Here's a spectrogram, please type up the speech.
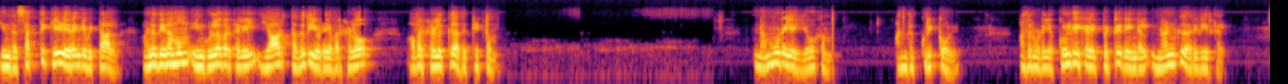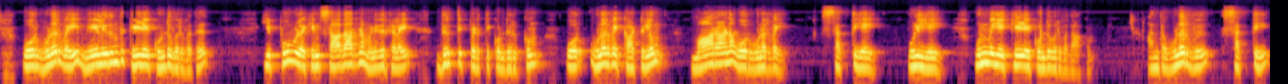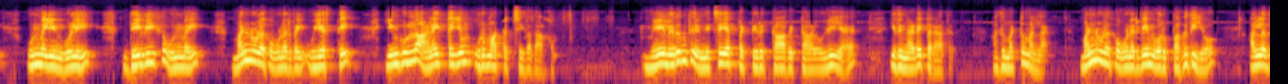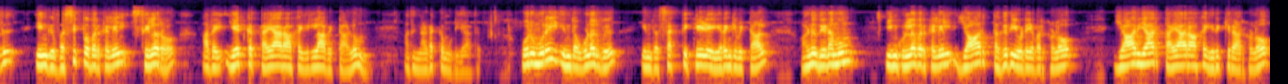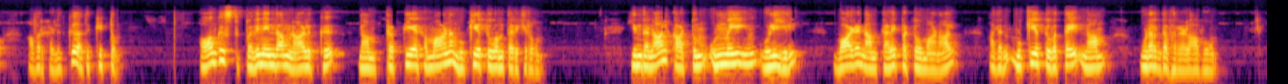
இந்த சக்தி கீழ் இறங்கிவிட்டால் அனுதினமும் இங்குள்ளவர்களில் யார் தகுதியுடையவர்களோ அவர்களுக்கு அது கிட்டும். நம்முடைய யோகம் அந்த குறிக்கோள் அதனுடைய கொள்கைகளை பற்றி நீங்கள் நன்கு அறிவீர்கள். ஓர் உணர்வை மேலிருந்து கீழே கொண்டு வருவது இப்பூவுலகின் சாதாரண மனிதர்களை திருப்திப்படுத்தி கொண்டிருக்கும் ஓர் உணர்வை காட்டிலும் மாறான ஓர் உணர்வை சக்தியை ஒளியை உண்மையை கீழே கொண்டு வருவதாகும். அந்த உணர்வு சக்தி உண்மையின் ஒளி தெய்வீக உண்மை மண்ணுலக உணர்வை உயர்த்தி இங்குள்ள அனைத்தையும் உருமாற்றச் செய்வதாகும். மேலிருந்து நிச்சயப்பட்டிருக்காவிட்டால் ஒழிய இது நடைபெறாது. அது மட்டுமல்ல மண்ணுலக உணர்வின் ஒரு பகுதியோ அல்லது இங்கு வசிப்பவர்களில் சிலரோ அதை ஏற்க தயாராக இல்லாவிட்டாலும் அது நடக்க முடியாது. ஒரு முறை இந்த உணர்வு இந்த சக்தி கீழே இறங்கிவிட்டால் அணுதினமும் இங்குள்ளவர்களில் யார் தகுதியுடையவர்களோ யார் யார் தயாராக இருக்கிறார்களோ அவர்களுக்கு அது கிட்டும். ஆகஸ்ட் பதினைந்தாம் நாளுக்கு நாம் பிரத்யேகமான முக்கியத்துவம் தருகிறோம். இந்த நாள் காட்டும் உண்மையின் ஒளியில் வாழ நாம் தலைப்பட்டோமானால் அதன் முக்கியத்துவத்தை நாம் உணர்ந்தவர்களாவோம்.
